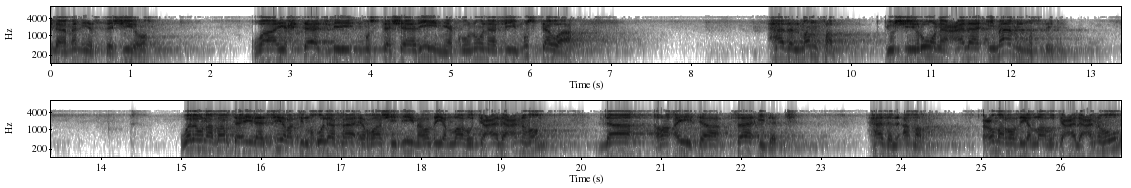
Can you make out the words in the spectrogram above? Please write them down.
إلى من يستشيره ويحتاج لمستشارين يكونون في مستوى هذا المنصب يشيرون على إمام المسلمين. ولو نظرت إلى سيرة الخلفاء الراشدين رضي الله تعالى عنهم لا رأيت فائدة هذا الأمر. عمر رضي الله تعالى عنه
